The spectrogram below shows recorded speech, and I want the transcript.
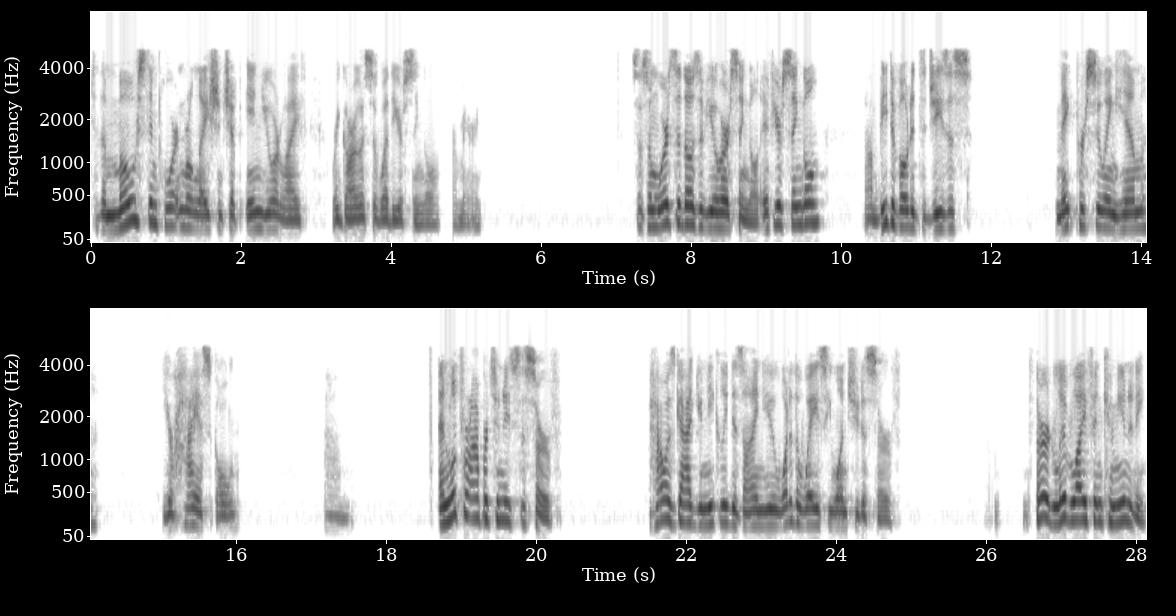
to the most important relationship in your life regardless of whether you're single or married so some words to those of you who are single if you're single um, be devoted to jesus Make pursuing Him your highest goal. Um, and look for opportunities to serve. How has God uniquely designed you? What are the ways He wants you to serve? Third, live life in community.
